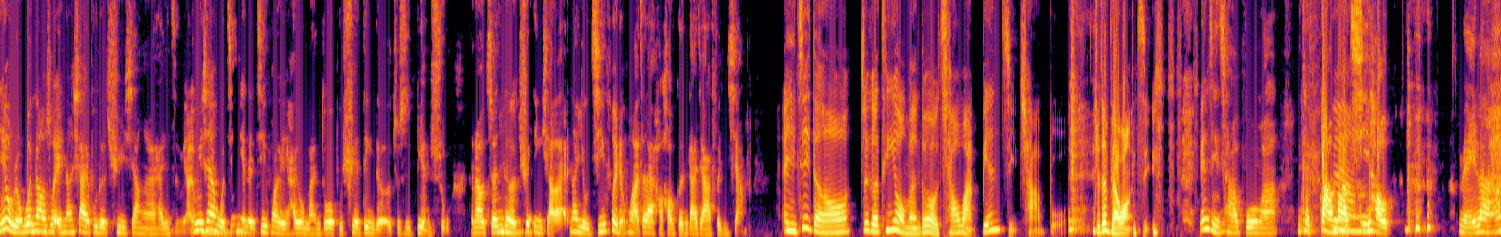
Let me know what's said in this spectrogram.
也有人问到说：“诶，那下一步的去向啊，还是怎么样？”因为现在我今年的计划也还有蛮多不确定的，就是变数。等到真的确定下来，嗯、那有机会的话，再来好好跟大家分享。哎，你记得哦，这个听友们都有敲碗编辑插播，绝对不要忘记 编辑插播吗？你可大骂七号。没啦，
